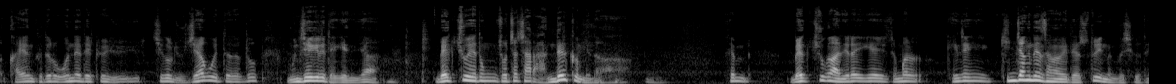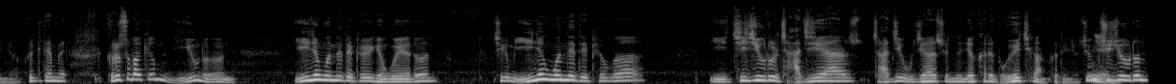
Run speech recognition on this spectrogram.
가- 과연 그대로 원내대표직을 유지하고 있더라도 문제 해결이 되겠느냐? 맥주 회동조차 잘 안 될 겁니다. 맥주가 아니라 이게 정말 굉장히 긴장된 상황이 될 수도 있는 것이거든요. 그렇기 때문에 그럴 수밖에 없는 이유는 이인영 원내대표의 경우에는 지금 이인영 원내대표가 이 지지율을 자지할 수- 자지우지할 수 있는 역할에 놓여지가 않거든요. 지금 예. 지지율은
